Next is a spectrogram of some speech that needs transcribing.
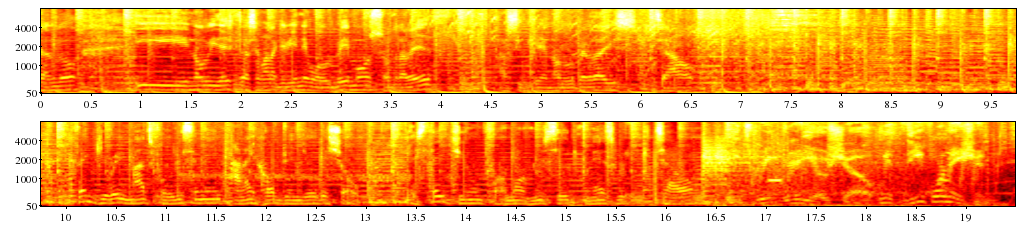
Escuchando. Y no olvidéis que la semana que viene volvemos otra vez. Así que no lo perdáis. Chao. Thank you very much for listening and I hope you enjoy the show. Stay tuned for more music next week. Ciao. Radio Show with Deformation.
